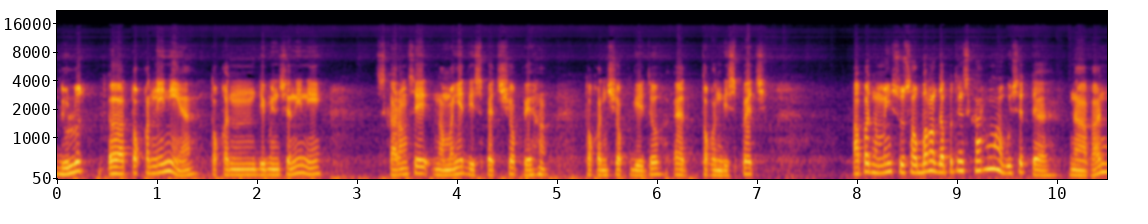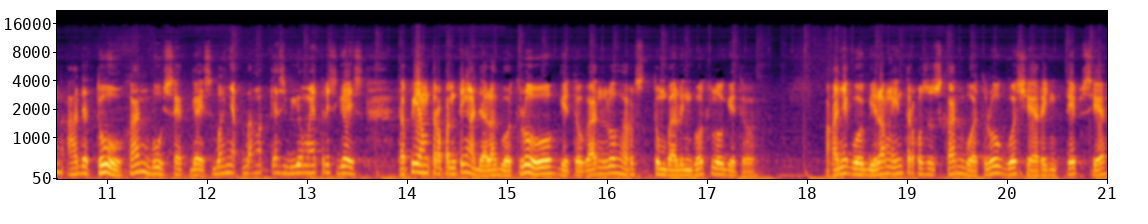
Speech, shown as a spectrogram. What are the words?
Dulu uh, token ini ya, token dimension ini, sekarang sih namanya dispatch shop ya, token shop gitu, eh token dispatch apa namanya susah banget dapetin sekarang mah buset ya nah kan ada tuh kan buset guys. Banyak banget guys biometris guys. Tapi yang terpenting adalah got lo gitu kan. Lo harus tumbalin got lo gitu. Makanya gue bilang ini terkhususkan buat lo gue sharing tips ya.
